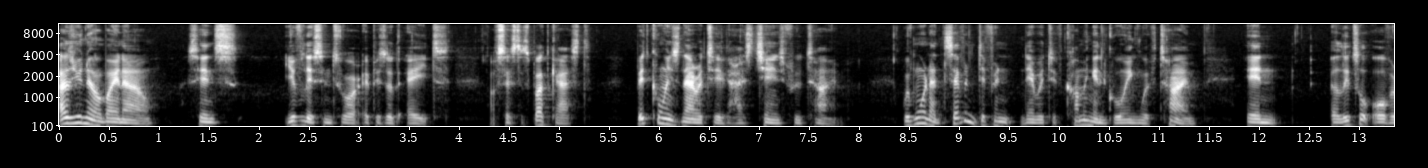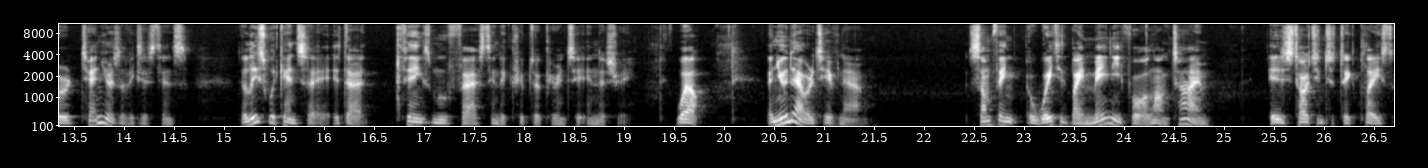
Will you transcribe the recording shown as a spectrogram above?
As you know by now, since you've listened to our episode 8 of Cestus Podcast, Bitcoin's narrative has changed through time with more than seven different narratives coming and going with time in a little over 10 years of existence, the least we can say is that things move fast in the cryptocurrency industry. Well, a new narrative now, something awaited by many for a long time, is starting to take place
